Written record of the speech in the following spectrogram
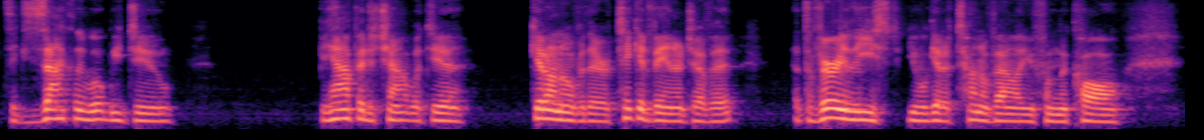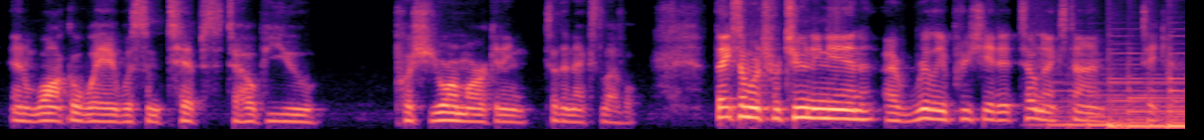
it's exactly what we do. Be happy to chat with you. Get on over there, take advantage of it. At the very least, you will get a ton of value from the call and walk away with some tips to help you push your marketing to the next level. Thanks so much for tuning in. I really appreciate it. Till next time, take care.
